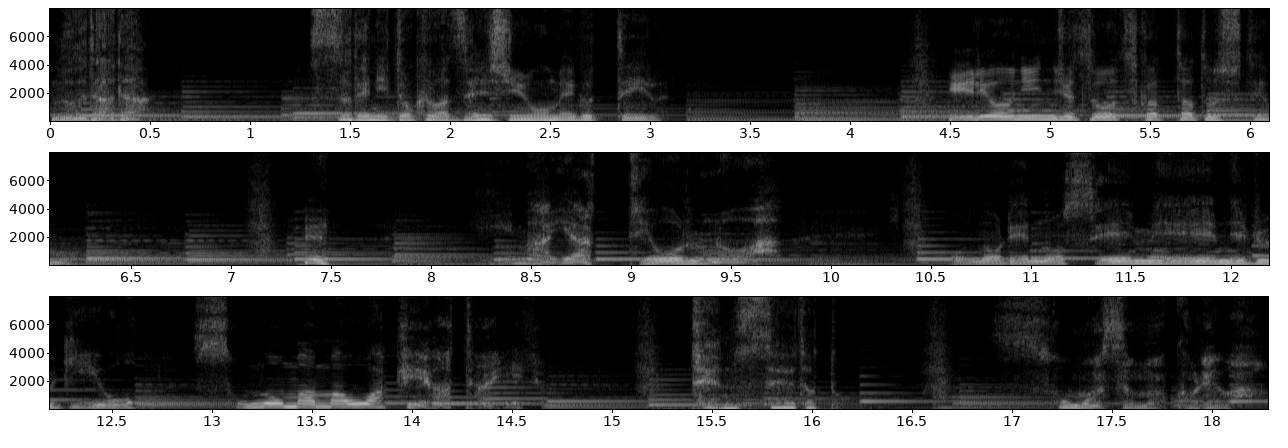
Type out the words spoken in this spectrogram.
無駄だ。すでに毒は全身を巡っている。医療忍術を使ったとしても、今やっておるのは、己の生命エネルギーをそのまま分け与える。転生だと。そもそもこれは、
